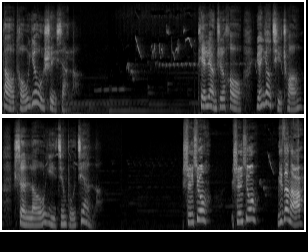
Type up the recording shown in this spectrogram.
倒头又睡下了。天亮之后，袁耀起床，沈楼已经不见了。沈兄，沈兄，你在哪儿？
